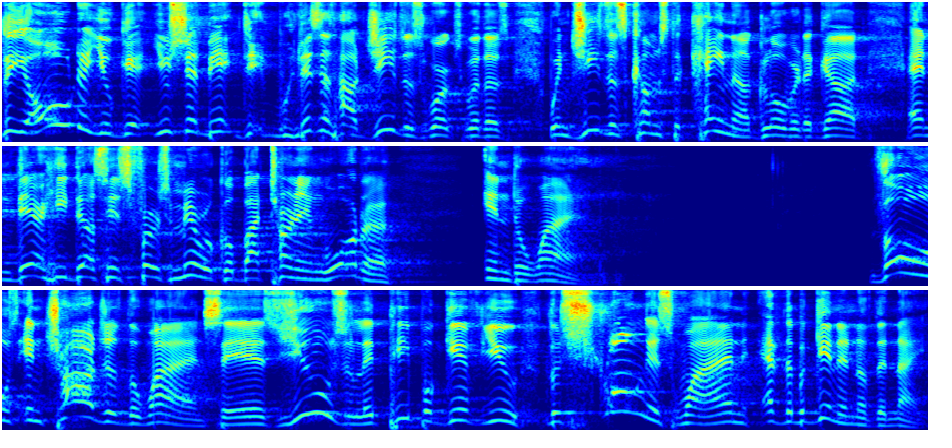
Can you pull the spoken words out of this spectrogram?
The older you get, you should be. This is how Jesus works with us. When Jesus comes to Cana, glory to God, and there he does his first miracle by turning water into wine. Those in charge of the wine says usually people give you the strongest wine at the beginning of the night.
